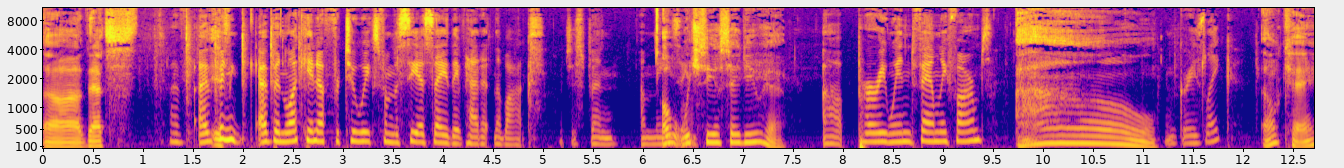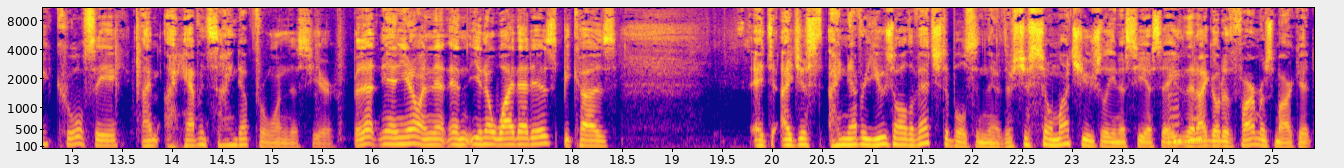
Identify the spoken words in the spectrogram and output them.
Uh, that's I've, I've If- been I've been lucky enough for two weeks from the CSA. They've had it in the box, which has been amazing. oh, which CSA do you have? uh, Prairie Wind Family Farms Oh, in Grayslake. Okay, cool. See, I'm I haven't signed up for one this year, but that, and you know, and and you know why that is because it, I just I never use all the vegetables in there. There's just so much usually in a CSA Mm-hmm. that I go to the farmers market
